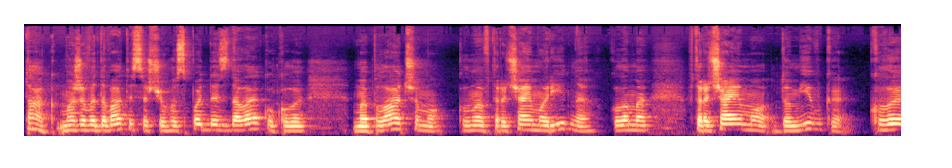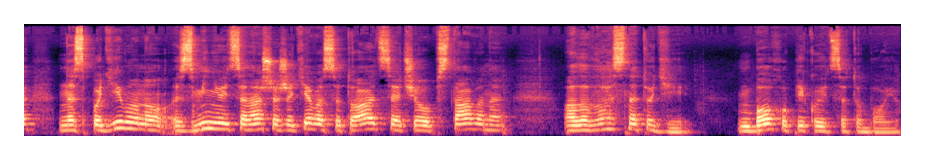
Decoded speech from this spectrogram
Так, може видаватися, що Господь десь далеко, коли ми плачемо, коли ми втрачаємо рідних, коли ми втрачаємо домівки, коли несподівано змінюється наша життєва ситуація чи обставини. Але, власне, тоді Бог опікується тобою.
